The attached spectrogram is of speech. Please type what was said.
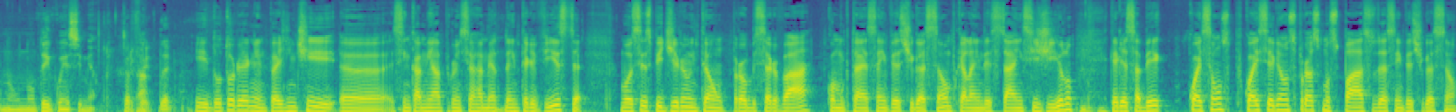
Não, não tenho conhecimento. Perfeito. Tá? E, doutor Erin, para a gente uh, se encaminhar para o encerramento da entrevista, vocês pediram, então, para observar como está essa investigação, porque ela ainda está em sigilo. Uhum. Queria saber quais, são os, quais seriam os próximos passos dessa investigação?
